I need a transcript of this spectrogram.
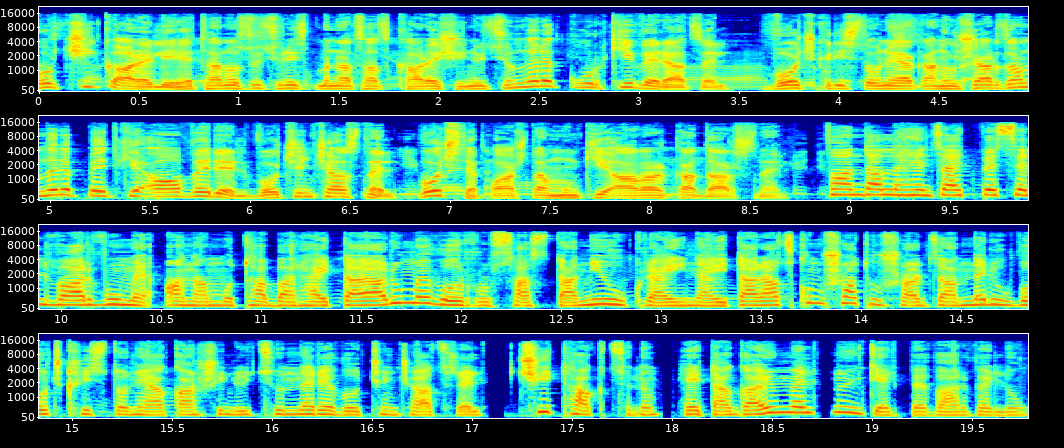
որ չի կարելի հեթանոսությունից մնացած քարե շինությունները կուրքի վերածել։ Ոչ քրիստոնեական հուշարձանները պետք է ավերել, ոչնչացնել, ոչ թե պաշտամունքի առարկա դարձնել։ Վանդալը հենց այդպես էլ վարվում է, անամոթաբար հայտարարում է, որ Ռուսաստանի, Ուկրաինայի տարածքում շատ հուշարձաններ ու ոչ քրիստոնեական շինություններ է ոչնչացրել, չի թաքցնում, հետագայում էլ նույն կերպ է վարվելու։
